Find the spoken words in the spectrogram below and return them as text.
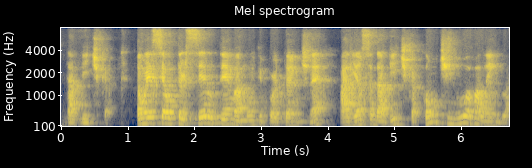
davídica. Então, esse é o terceiro tema muito importante, né? A aliança davídica continua valendo.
